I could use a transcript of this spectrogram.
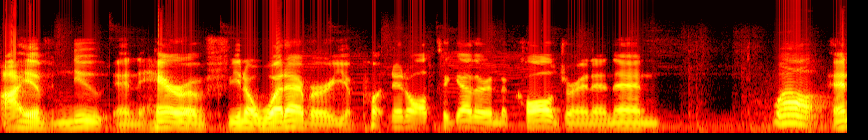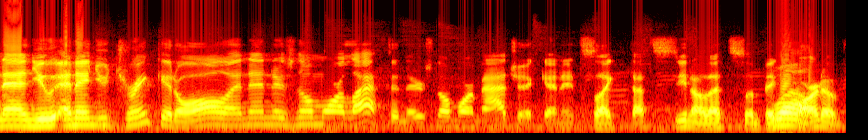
eye of newt, and hair of you know whatever. You're putting it all together in the cauldron, and then well, and then you and then you drink it all, and then there's no more left, and there's no more magic, and it's like that's you know that's a big Well, part of.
